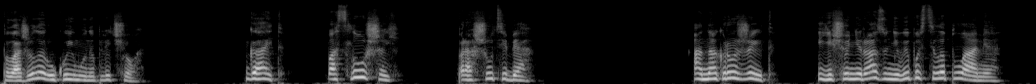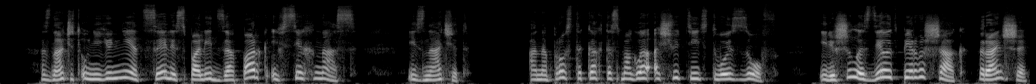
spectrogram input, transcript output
Положила руку ему на плечо. «Гайд, послушай! Прошу тебя!» Она кружит и еще ни разу не выпустила пламя. Значит, у нее нет цели спалить зоопарк и всех нас. И значит, она просто как-то смогла ощутить твой зов и решила сделать первый шаг раньше,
